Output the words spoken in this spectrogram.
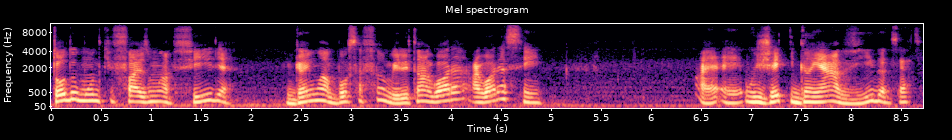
Todo mundo que faz uma filha ganha uma Bolsa Família. Então agora, agora assim. É, é, o jeito de ganhar a vida, certo?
